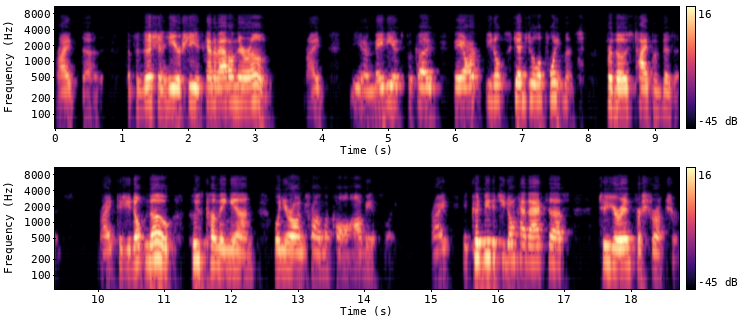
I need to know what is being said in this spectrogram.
right? The, the physician, he or she is kind of out on their own, right? You know, maybe it's because they aren't, you don't schedule appointments for those type of visits, right? Because you don't know who's coming in when you're on trauma call, obviously, right? It could be that you don't have access to your infrastructure,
